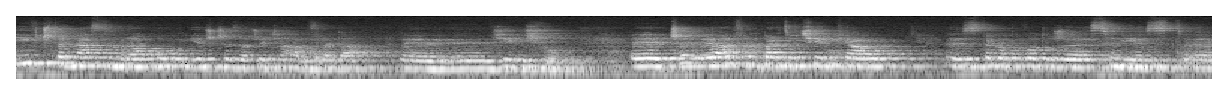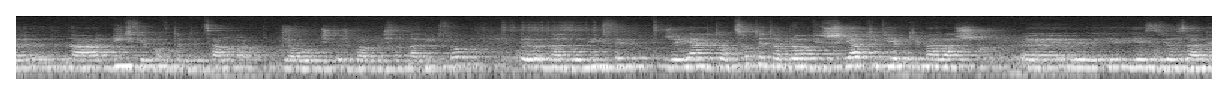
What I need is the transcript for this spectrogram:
i w 14 roku jeszcze za życia Alfreda y, wzięli ślub. Alfred bardzo cierpiał z tego powodu, że syn jest y, na Litwie, bo wtedy cała Białoruś też była określona Litwą, y, nazwą Litwy, że jak to, co ty tam robisz, jaki wielki malarz y, y, jest związany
